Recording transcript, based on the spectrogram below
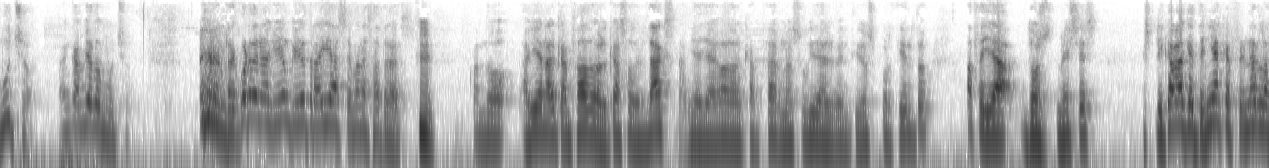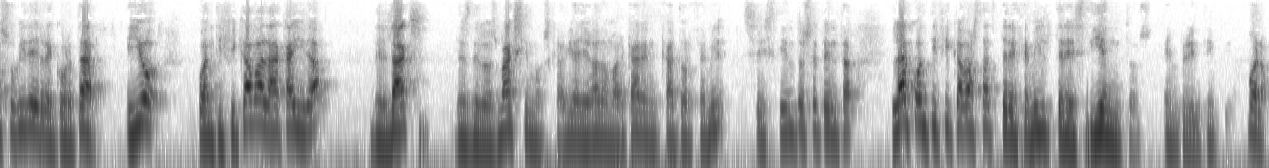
mucho, han cambiado mucho. Recuerden el guion que yo traía semanas atrás, Hmm. cuando habían alcanzado el caso del DAX, había llegado a alcanzar una subida del 22%, hace ya dos meses, explicaba que tenía que frenar la subida y recortar. Y yo cuantificaba la caída del DAX desde los máximos que había llegado a marcar en 14.670, la cuantificaba hasta 13.300 en principio. Bueno,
